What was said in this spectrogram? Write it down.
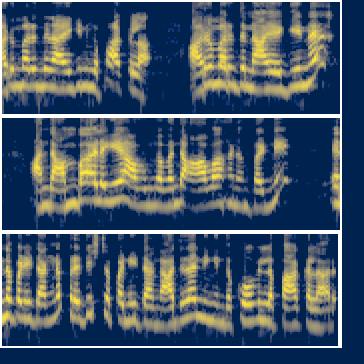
அருமருந்து நாயகி நீங்க பார்க்கலாம். அருமருந்து நாயகின்னு அந்த அம்பாளையே அவங்க வந்து ஆவாகனம் பண்ணி என்ன பண்ணிட்டாங்கன்னா பிரதிஷ்டை பண்ணிட்டாங்க. அதுதான் நீங்க இந்த கோவில்ல பார்க்கலாம்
